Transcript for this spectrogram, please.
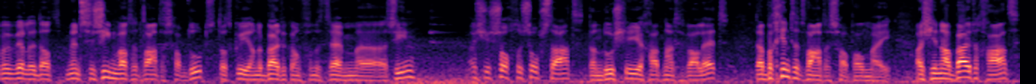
We willen dat mensen zien wat het waterschap doet. Dat kun je aan de buitenkant van de tram uh, zien. Als je s ochtends opstaat, dan douche je, je gaat naar het toilet. Daar begint het waterschap al mee. Als je naar buiten gaat,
